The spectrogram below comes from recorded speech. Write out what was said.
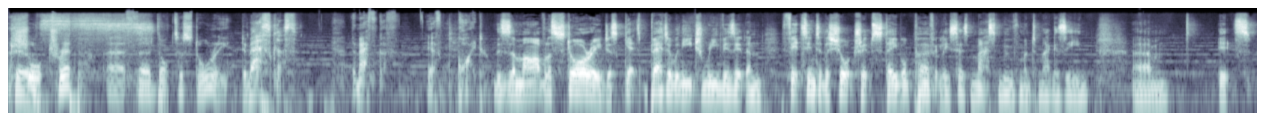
A short trip, uh, third Doctor story. Damascus. Damascus. Yeah, quite. This is a marvelous story. Just gets better with each revisit and fits into the short trip stable perfectly, says Mass Movement magazine. Um, it's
